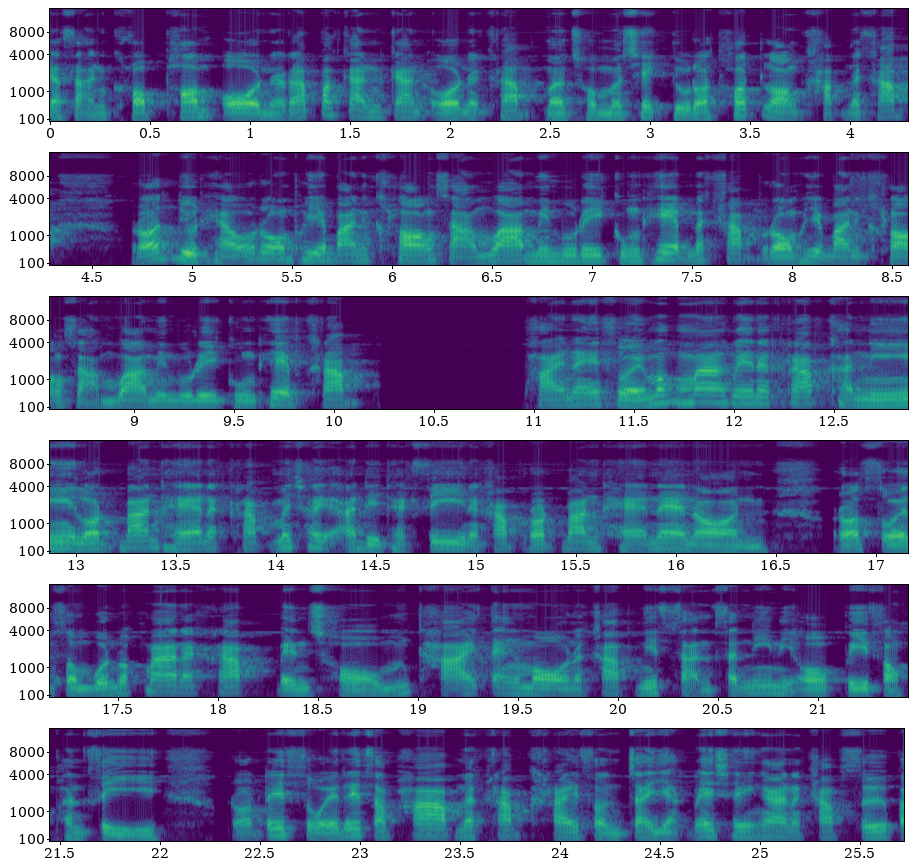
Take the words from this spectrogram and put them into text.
กสารครบพร้อมโอน รับประกันการโอนนะครับ มาชมมาเช็คดูรถทดลองขับนะครับรถอยู่แถวโรงพยาบาลคลองสามวามินบุรีกรุงเทพนะครับ โรงพยาบาลคลองสามวามินบุรีกรุงเทพครับ ภายในสวยมากๆเลยนะครับคันนี้รถบ้านแท้นะครับ ไม่ใช่อดีตแท็กซี่นะครับรถบ้านแท้แน่นอน รถสวยสมบูรณ์มากๆนะครับ เป็นโฉมท้ายแตงโมนะครับนิสสันซันนี่นีโอปี 2004 รถได้สวยได้สภาพนะครับ ใครสนใจอยากได้ใช้งานนะครับ ซื้อไป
